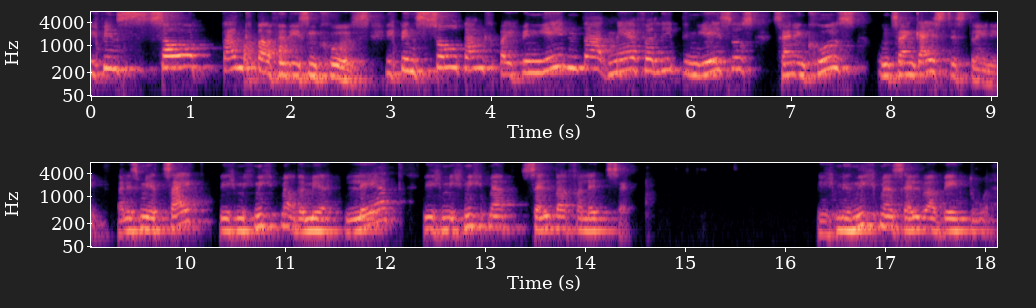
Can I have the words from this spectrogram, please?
Ich bin so dankbar für diesen Kurs. Ich bin so dankbar. Ich bin jeden Tag mehr verliebt in Jesus, seinen Kurs und sein Geistestraining, weil es mir zeigt, wie ich mich nicht mehr oder mir lehrt, wie ich mich nicht mehr selber verletze. Wie ich mir nicht mehr selber wehtue.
